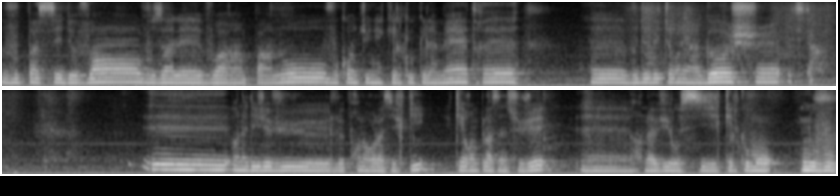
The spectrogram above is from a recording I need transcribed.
Vous passez devant, vous allez voir un panneau, vous continuez quelques kilomètres, euh, vous devez tourner à gauche, etc. Et on a déjà vu le pronom relatif qui, qui remplace un sujet. Euh, on a vu aussi quelques mots nouveau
